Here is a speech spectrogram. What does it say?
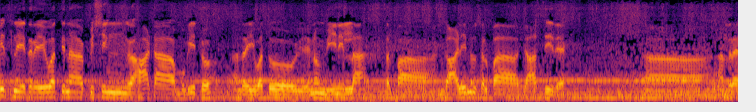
ಮುಗೀತು ಸ್ನೇಹಿತರೆ, ಇವತ್ತಿನ ಫಿಶಿಂಗ್ ಆಟ ಮುಗೀತು. ಅಂದರೆ ಇವತ್ತು ಏನೂ ಮೀನಿಲ್ಲ. ಸ್ವಲ್ಪ ಗಾಳಿನೂ ಸ್ವಲ್ಪ ಜಾಸ್ತಿ ಇದೆ. ಅಂದರೆ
